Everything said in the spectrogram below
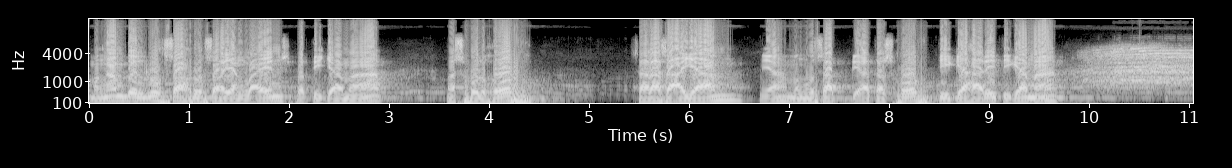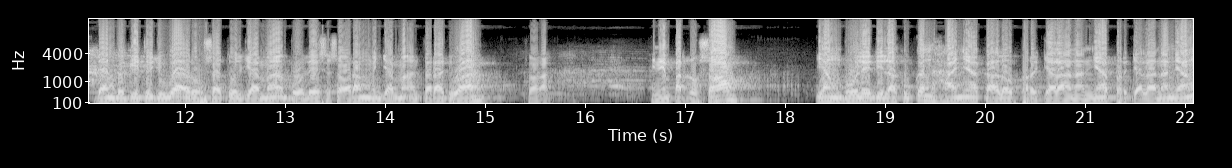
mengambil ruhsah-ruhsah yang lain seperti jamaah mashul huf salah ayam ya mengusap di atas huf tiga hari tiga mah dan begitu juga ruhsatul jama boleh seseorang menjama antara dua sholat. Ini empat ruhsah yang boleh dilakukan hanya kalau perjalanannya perjalanan yang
